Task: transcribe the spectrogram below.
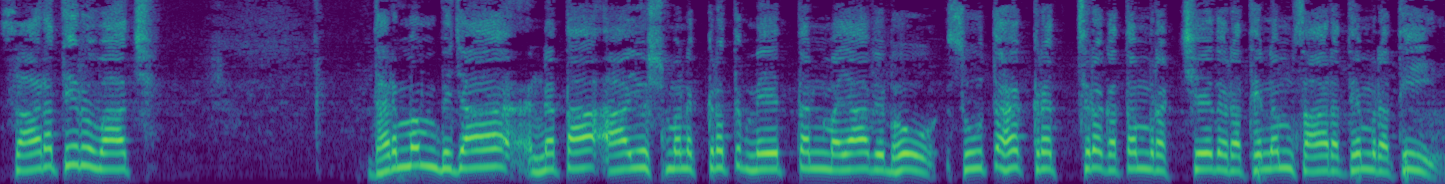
सारथिर्वाच धर्मं विजानता आयुष्मन कृत मे तन्मया विभो, सूतः कृच्छ्रगतं रक्षेद रथिनं सारथिं रथि।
